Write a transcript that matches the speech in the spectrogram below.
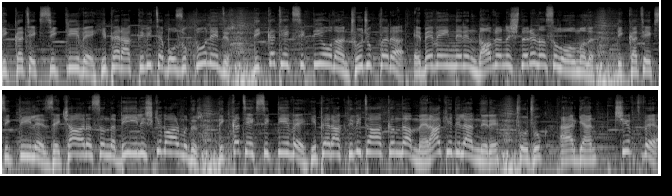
Dikkat eksikliği ve hiperaktivite bozukluğu nedir? Dikkat eksikliği olan çocuklara ebeveynlerin davranışları nasıl olmalı? Dikkat eksikliği ile zeka arasında bir ilişki var mıdır? Dikkat eksikliği ve hiperaktivite hakkında merak edilenleri çocuk, ergen, çift ve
